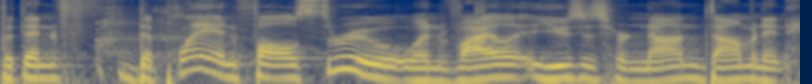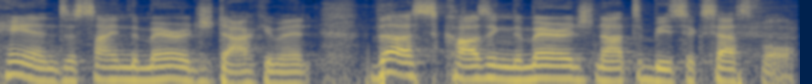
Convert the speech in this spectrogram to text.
but then f- the plan falls through when Violet uses her non dominant hand to sign the marriage document, thus causing the marriage not to be successful.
